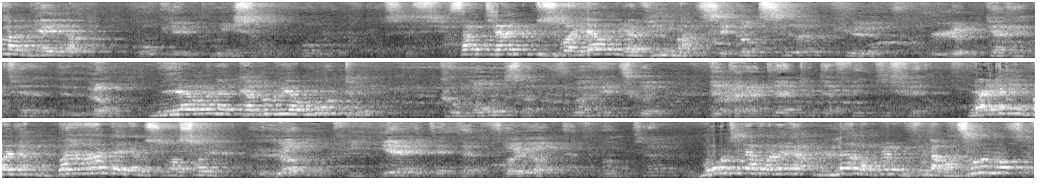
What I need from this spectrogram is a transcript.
mbyenda pour qu'il puisse en prendre possession. C'est comme cela que le caractère de l'homme commence à pouvoir être un caractère tout à fait différent. Ya L'homme qui hier était un voleur, un menteur, mutu nafanaka sa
